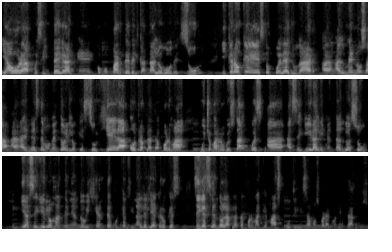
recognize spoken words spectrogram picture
y ahora pues se integran eh, como parte del catálogo de Zoom y creo que esto puede ayudar al menos en este momento en lo que surgiera otra plataforma mucho más robusta, pues a, seguir alimentando a Zoom y a seguirlo manteniendo vigente, porque al final del día creo que es, sigue siendo la plataforma que más utilizamos para conectarnos.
